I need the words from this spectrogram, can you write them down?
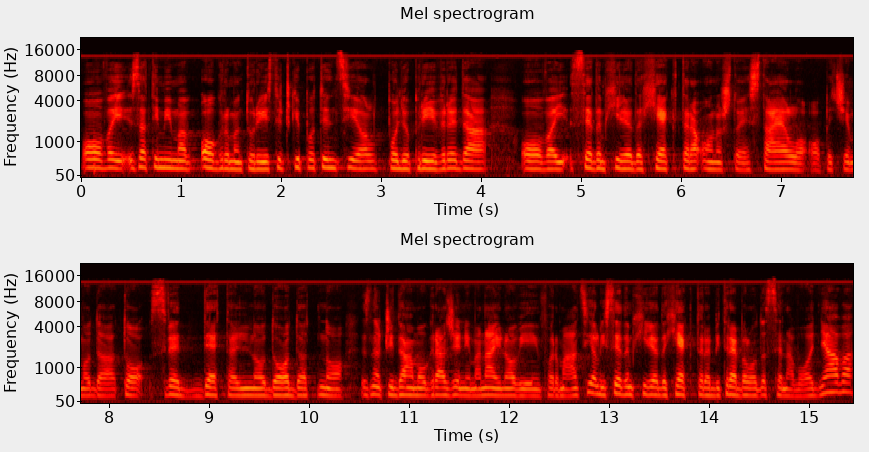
Ovaj, zatim ima ogroman turistički potencijal, poljoprivreda, ovaj, 7000 hektara, ono što je stajalo, opet ćemo da to sve detaljno, dodatno, znači damo građanima najnovije informacije, ali 7000 hektara bi trebalo da se navodnjava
